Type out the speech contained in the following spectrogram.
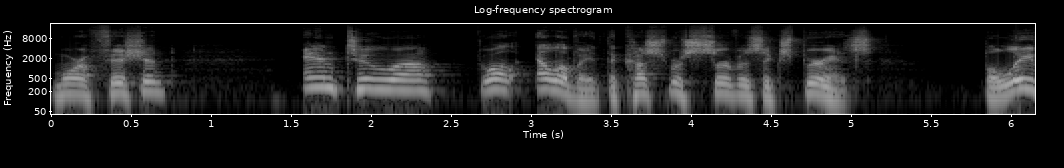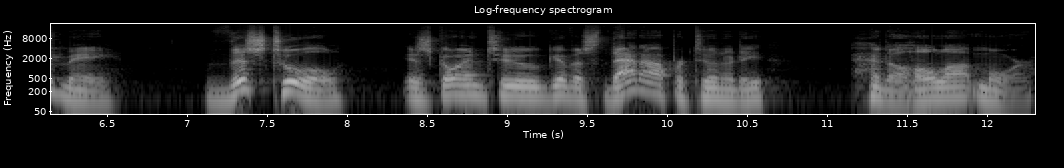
more efficient, and to, uh, well, elevate the customer service experience. Believe me, this tool is going to give us that opportunity and a whole lot more.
